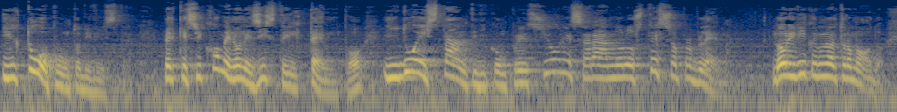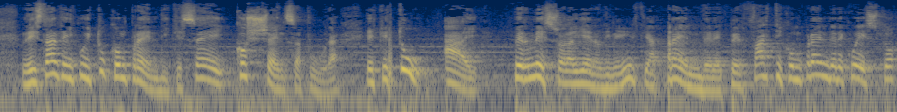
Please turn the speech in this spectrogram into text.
il tuo punto di vista. Perché siccome non esiste il tempo, i due istanti di comprensione saranno lo stesso problema. Lo ridico in un altro modo. Nell'istante in cui tu comprendi che sei coscienza pura e che tu hai permesso all'alieno di venirti a prendere per farti comprendere questo,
